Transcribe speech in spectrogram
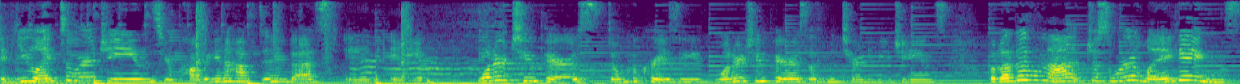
if you like to wear jeans, you're probably gonna have to invest in a one or two pairs, don't go crazy, one or two pairs of maternity jeans. But other than that, just wear leggings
